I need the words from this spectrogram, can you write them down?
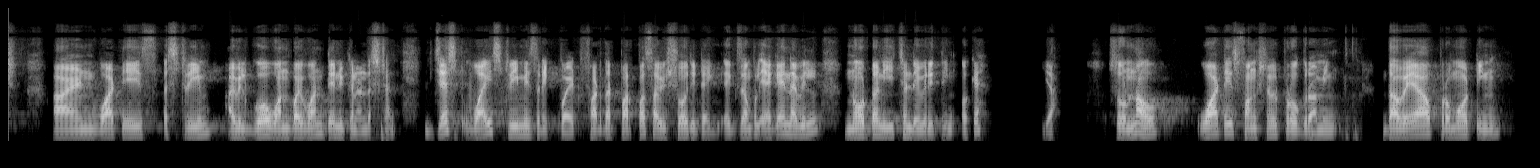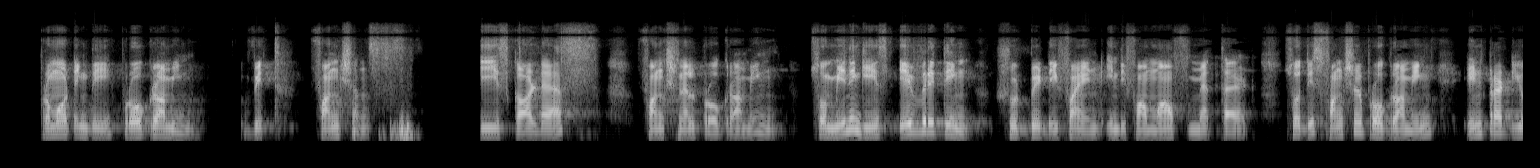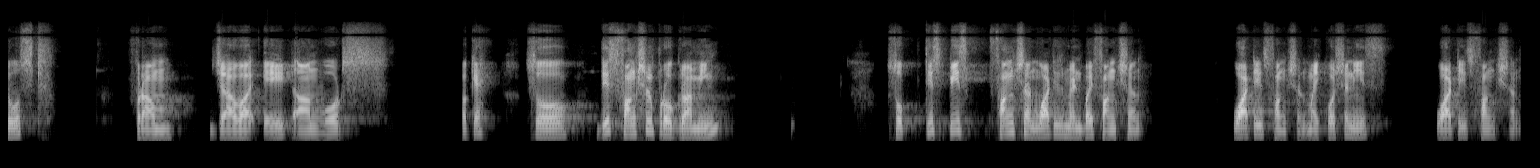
and what is a stream i will go one by one then you can understand. Just why stream is required. For that purpose i will show the example. Again i will note down each and everything okay? Yeah. So now what is functional programming? The way of promoting promoting the programming with functions is called as functional programming. So meaning is everything should be defined in the form of method. So this functional programming introduced from Java 8 onwards. Okay. So this functional programming. So this piece function, what is meant by function? What is function? My question is, what is function?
